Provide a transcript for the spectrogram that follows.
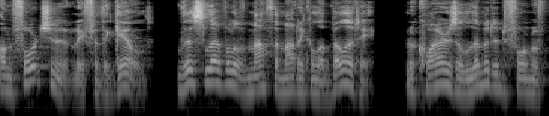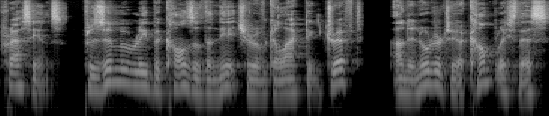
Unfortunately for the Guild, this level of mathematical ability requires a limited form of prescience, presumably because of the nature of galactic drift, and in order to accomplish this,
